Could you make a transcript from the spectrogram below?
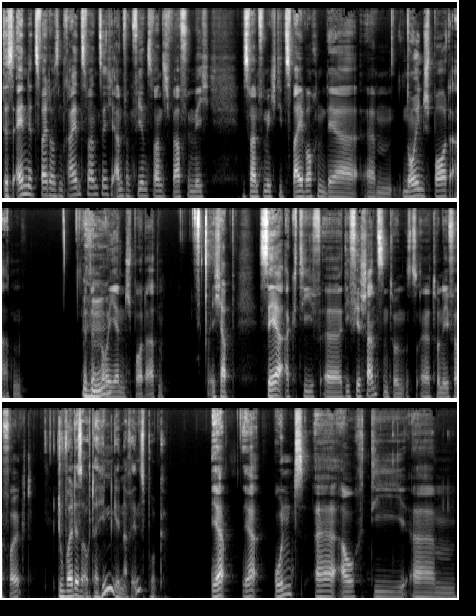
das Ende 2023, Anfang 24 war für mich das waren für mich die zwei Wochen der ähm, neuen Sportarten. Äh, mhm. Der neuen Sportarten. Ich habe sehr aktiv äh, die Vier-Schanzentournee verfolgt. Du wolltest auch dahin gehen, nach Innsbruck. Ja, ja. Und äh, auch die, ähm,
